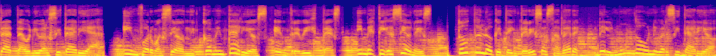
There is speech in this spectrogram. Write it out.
Data Universitaria. Información, comentarios, entrevistas, investigaciones, todo lo que te interesa saber del mundo universitario.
